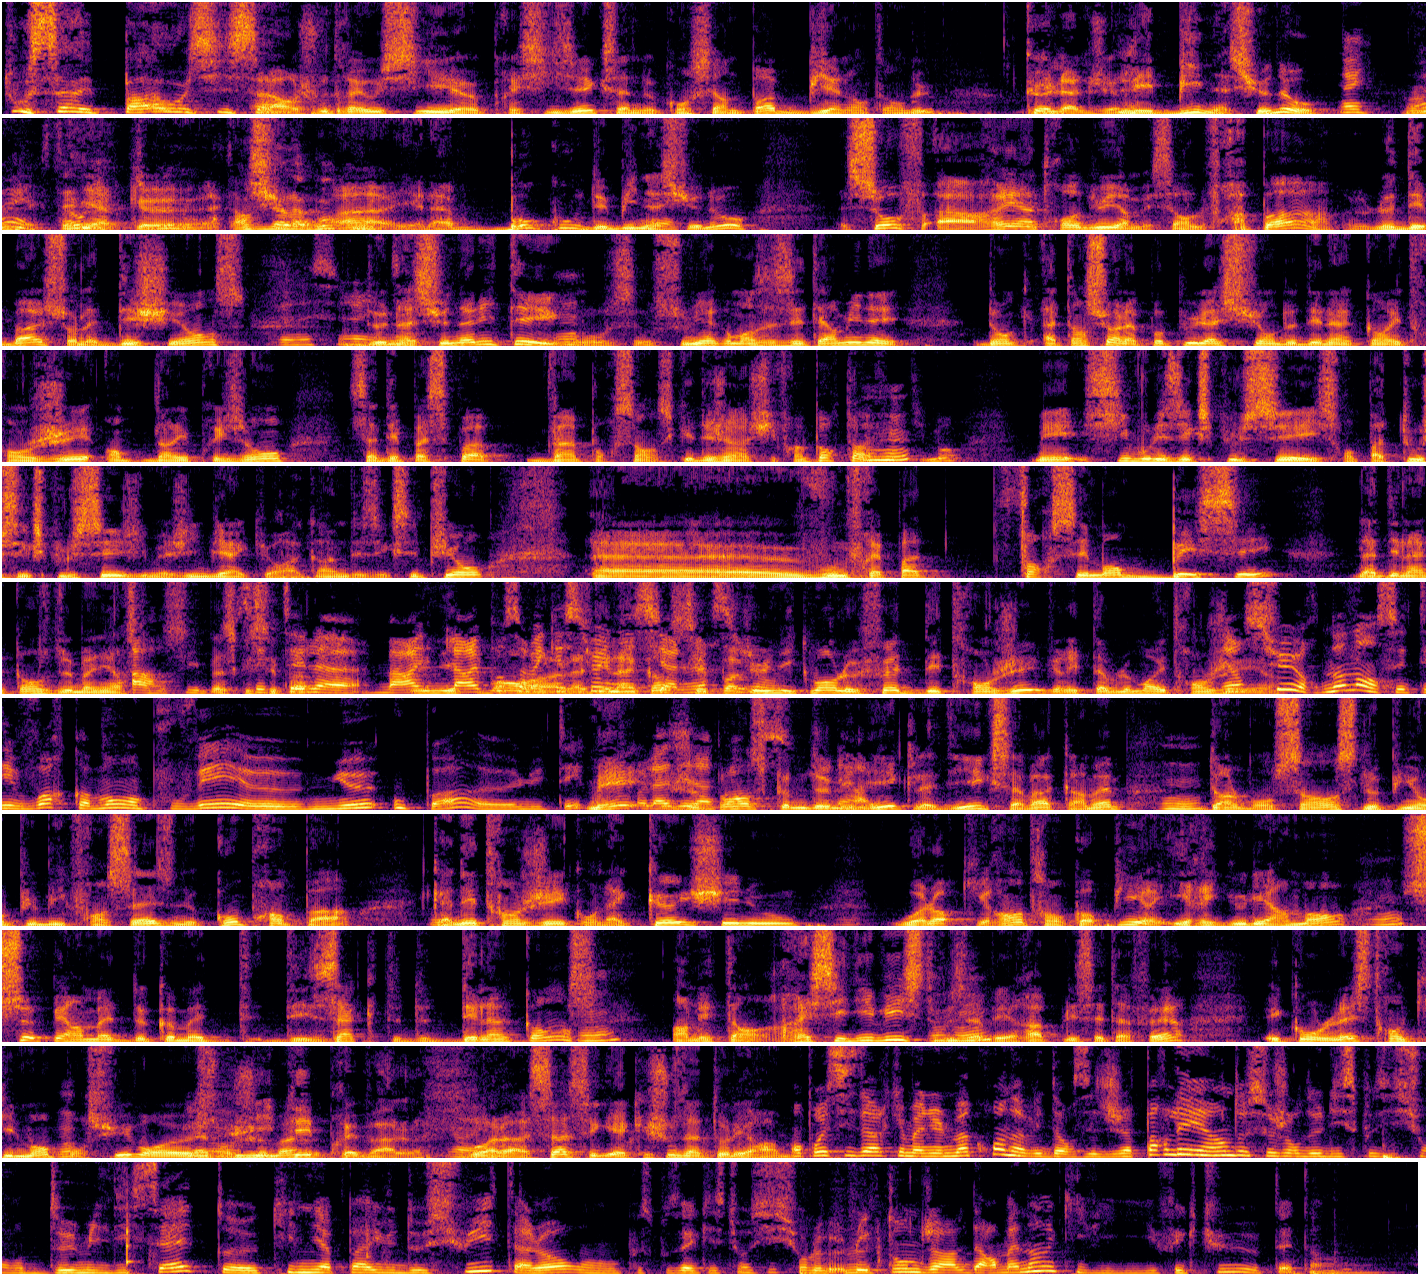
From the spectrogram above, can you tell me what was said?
Tout ça n'est pas aussi simple. Alors je voudrais aussi euh, préciser que ça ne concerne pas, bien entendu, Que l'Algérie. les binationaux. Oui, oui. C'est-à-dire Oui, que, attention, Il y en a beaucoup. hein, il y en a beaucoup de binationaux, sauf à réintroduire, mais ça on ne le fera pas, le débat sur la déchéance De nationalité. de nationalité. On se souvient comment ça s'est terminé. Donc attention à la population de délinquants étrangers en- dans les prisons, ça dépasse pas 20%, ce qui est déjà un chiffre important, effectivement. Mais si vous les expulsez, ils ne seront pas tous expulsés, j'imagine bien qu'il y aura quand même des exceptions, euh, vous ne ferez pas forcément baisser la délinquance de manière Ah, sensible. Parce que c'est pas la- réponse à ma euh, question La délinquance, c'est pas Jean. uniquement le fait d'étrangers véritablement étrangers. Bien hein. sûr. Non, non, c'était voir comment on pouvait euh, mieux ou pas euh, lutter Mais contre la je délinquance. pense, comme. Dominique l'a dit, que ça va quand même Mhm. dans le bon sens. L'opinion publique française ne comprend pas qu'un étranger qu'on accueille chez nous, ou alors qui rentre encore pire, irrégulièrement, Mhm. se permette de commettre des actes de délinquance en étant récidiviste, vous avez rappelé cette affaire, et qu'on laisse tranquillement poursuivre euh, son chemin. Prévale. Voilà, ça, c'est il y a quelque chose d'intolérable. On précise d'ailleurs qu'Emmanuel Macron en avait d'ores et déjà parlé hein, de ce genre de disposition en 2017, euh, qu'il n'y a pas eu de suite. Alors on peut se poser la question aussi sur le, le ton de Gérald Darmanin qui effectue euh, peut-être un,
